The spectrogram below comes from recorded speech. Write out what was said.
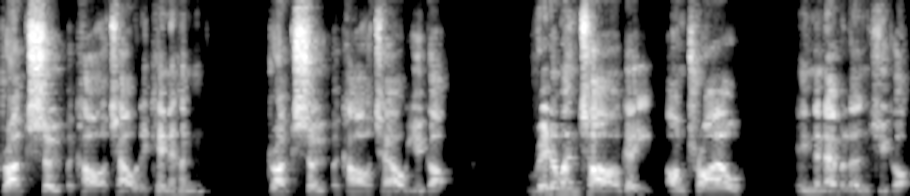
drug super cartel, the Kinahan drug super cartel. You got Ridwan Taghi on trial in the Netherlands. You got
